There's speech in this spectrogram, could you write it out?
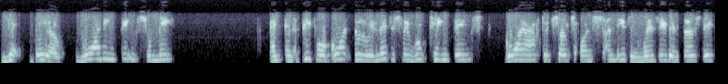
Yet they are wanting things from me and, and people are going through religiously routine things, going after church on Sundays and Wednesdays and Thursdays,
